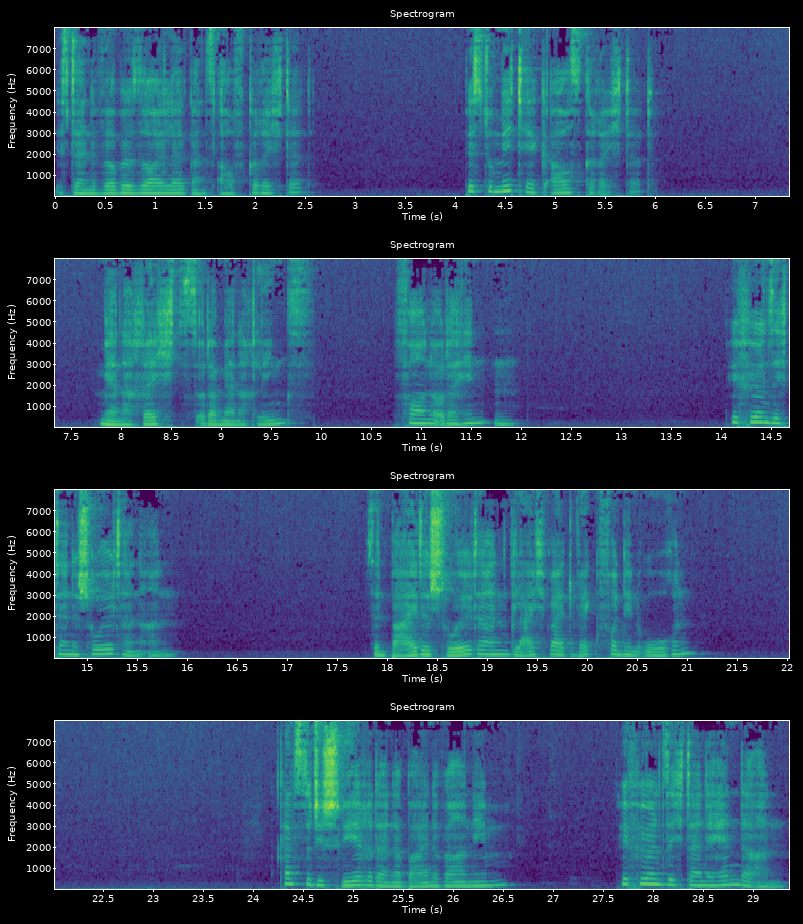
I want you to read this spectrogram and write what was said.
Ist deine Wirbelsäule ganz aufgerichtet? Bist du mittig ausgerichtet? Mehr nach rechts oder mehr nach links? Vorne oder hinten? Wie fühlen sich deine Schultern an? Sind beide Schultern gleich weit weg von den Ohren? Kannst du die Schwere deiner Beine wahrnehmen? Wie fühlen sich deine Hände an?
